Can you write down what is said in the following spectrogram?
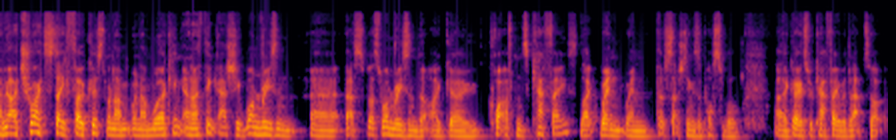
I mean, I try to stay focused when I'm when I'm working, and I think actually one reason uh, that's that's one reason that I go quite often to cafes, like when when such things are possible. I go to a cafe with a laptop,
